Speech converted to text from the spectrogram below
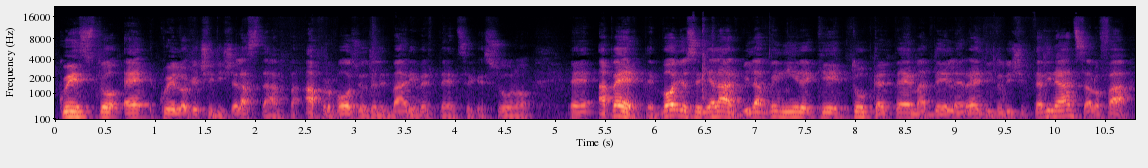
Questo è quello che ci dice la stampa a proposito delle varie vertenze che sono eh, aperte. Voglio segnalarvi l'avvenire che tocca il tema del reddito di cittadinanza, lo fa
